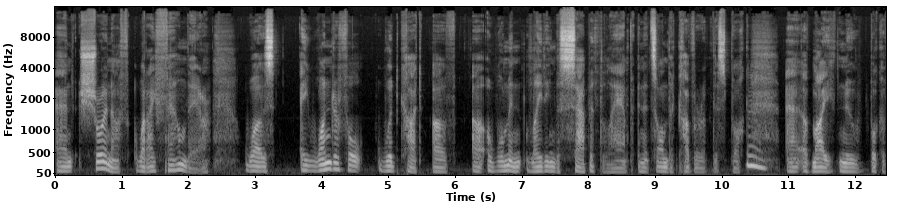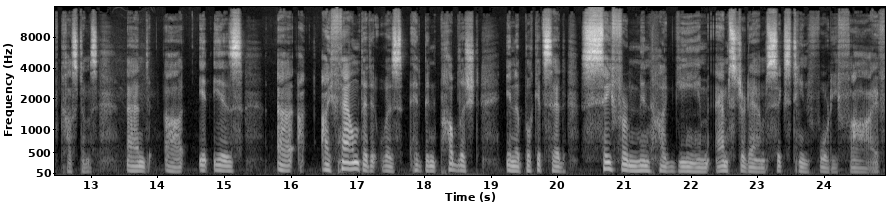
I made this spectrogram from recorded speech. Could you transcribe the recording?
and sure enough, what I found there was a wonderful woodcut of uh, a woman lighting the Sabbath lamp, and it's on the cover of this book, mm. uh, of my new book of customs, and uh, it is. Uh, I found that it was had been published in a book, it said Sefer Minhagim, Amsterdam, 1645.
